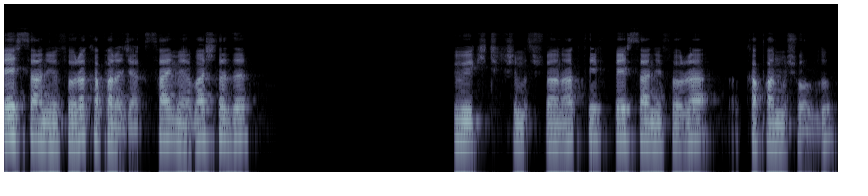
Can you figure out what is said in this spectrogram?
5 saniye sonra kapanacak. Saymaya başladı. Q2 çıkışımız şu an aktif. 5 saniye sonra kapanmış oldu.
